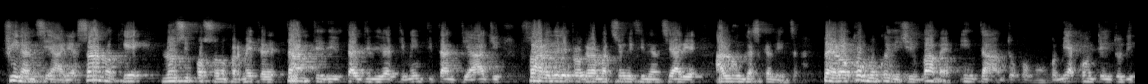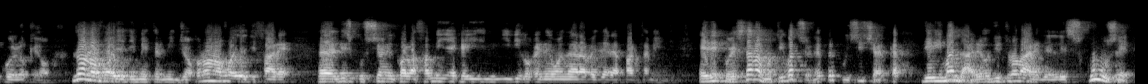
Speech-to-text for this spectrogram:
finanziaria, sanno che non si possono permettere tanti, tanti divertimenti, tanti agi, fare delle programmazioni finanziarie a lunga scadenza, però comunque dici vabbè, intanto comunque mi accontento di quello che ho, non ho voglia di mettermi in gioco, non ho voglia di fare eh, discussioni con la famiglia che gli, gli dico che devo andare a vedere appartamenti. Ed è questa la motivazione per cui si cerca di rimandare o di trovare delle scuse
